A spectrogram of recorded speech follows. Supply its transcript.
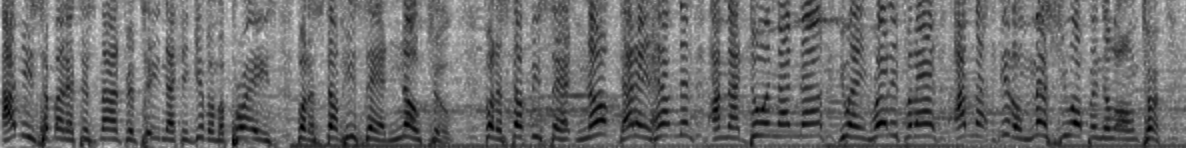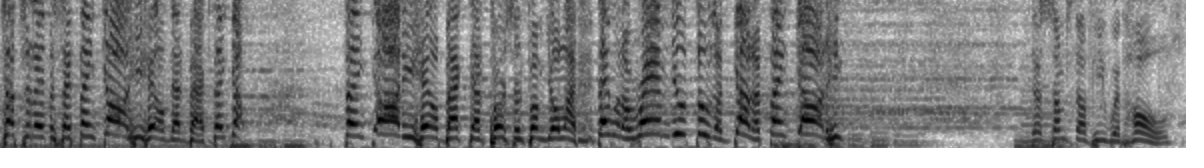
I need somebody at this 915 that can give him a praise for the stuff he said no to. For the stuff he said, nope, that ain't happening. I'm not doing that now. You ain't ready for that. I'm not, it'll mess you up in the long term. Touch your neighbor say, thank God he held that back. Thank God. Thank God he held back that person from your life. They would have rammed you through the gutter. Thank God he. There's some stuff he withholds.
